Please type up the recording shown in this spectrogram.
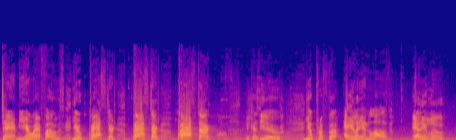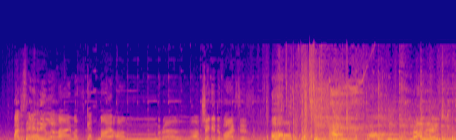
damn UFOs. You bastard! Bastard! Bastard! Oh. Because you, you prefer alien love. Alien love? Why'd you say alien love? I must get my umbrella. Chicken devices. Oh! Ah. Ah. Riley!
